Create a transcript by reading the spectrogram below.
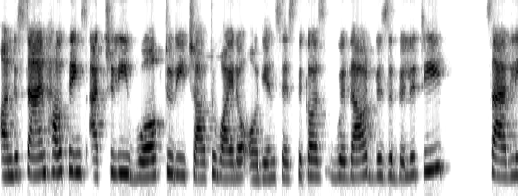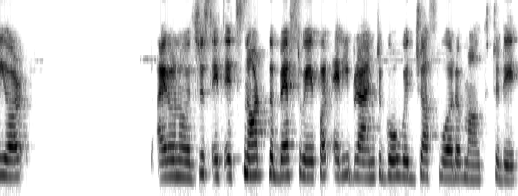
understand how things actually work to reach out to wider audiences because without visibility, sadly, or I don't know, it's just it, it's not the best way for any brand to go with just word of mouth today.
